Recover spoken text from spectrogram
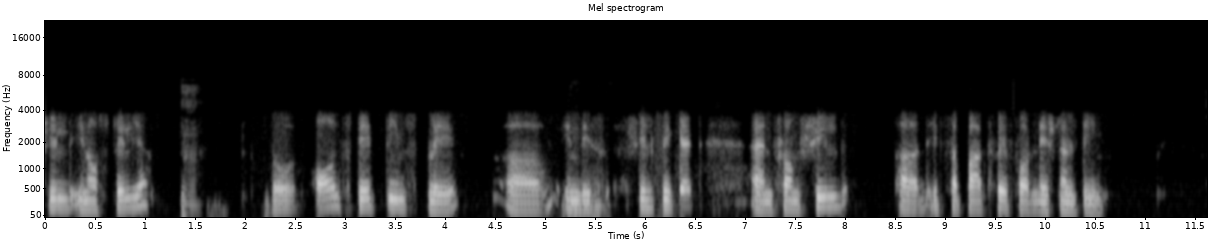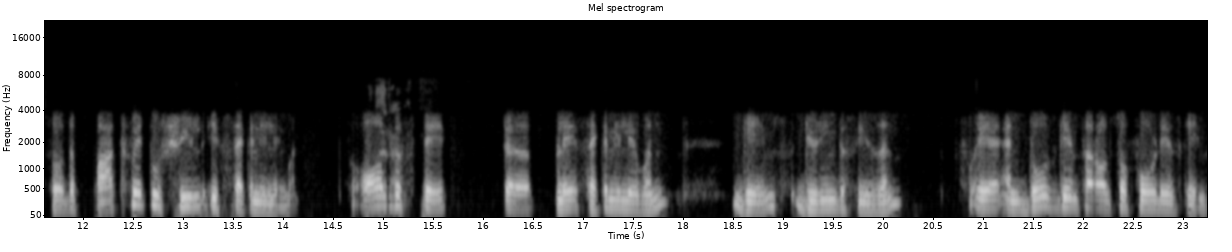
Shield in Australia. Mm. So all state teams play uh, in this Shield Cricket, and from Shield, uh, it's a pathway for national team. So the pathway to Shield is second eleven. So all the states uh, play second eleven games during the season, and those games are also four days game.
